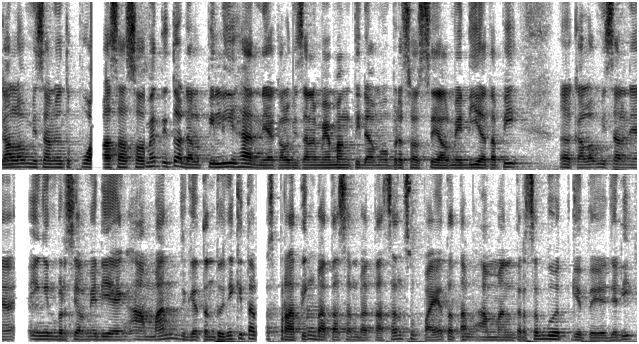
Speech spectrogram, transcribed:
kalau misalnya untuk puasa sosmed itu adalah pilihan ya kalau misalnya memang tidak mau bersosial media tapi eh, kalau misalnya ingin bersosial media yang aman juga tentunya kita harus perhatiin batasan-batasan supaya tetap aman tersebut gitu ya. Jadi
